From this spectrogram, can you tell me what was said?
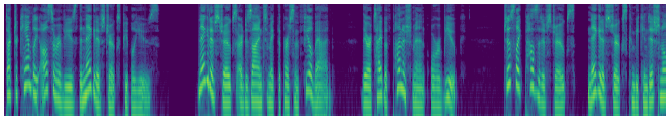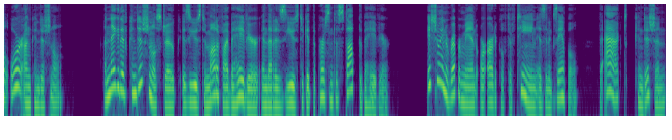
Dr. Cambly also reviews the negative strokes people use. Negative strokes are designed to make the person feel bad. They're a type of punishment or rebuke. Just like positive strokes, negative strokes can be conditional or unconditional. A negative conditional stroke is used to modify behavior in that it is used to get the person to stop the behavior. Issuing a reprimand or Article 15 is an example. The act, condition,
